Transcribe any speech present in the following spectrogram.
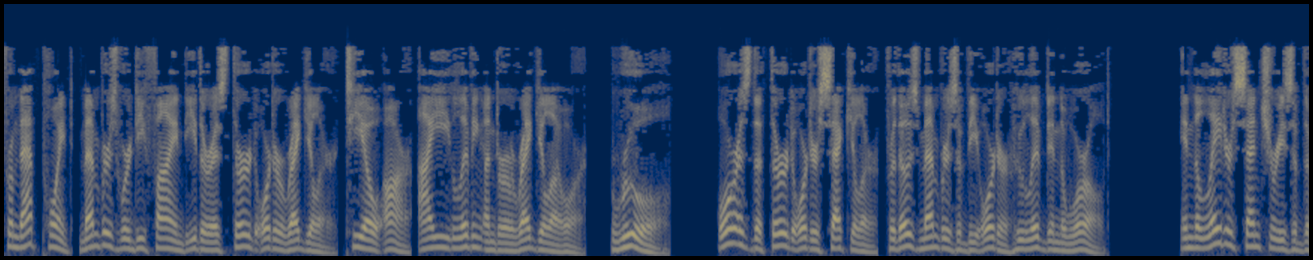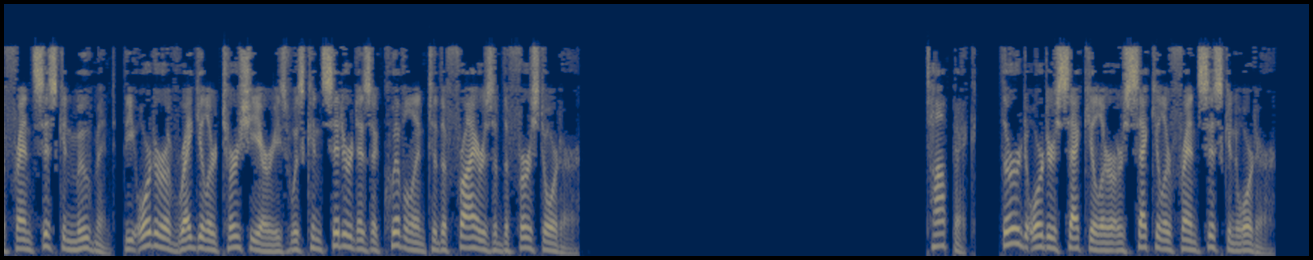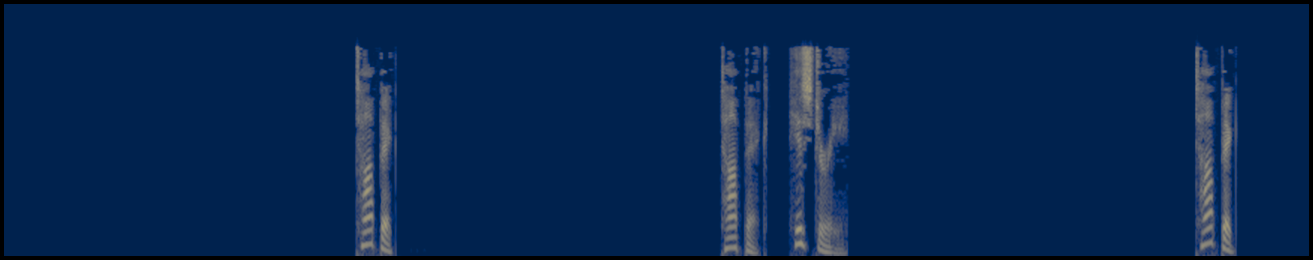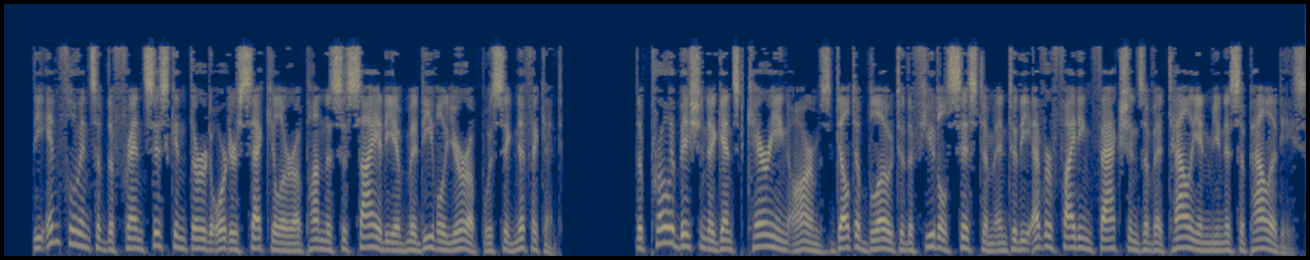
From that point, members were defined either as Third-Order Regular i.e. living under a regula or «rule», or as the Third-Order Secular, for those members of the order who lived in the world. In the later centuries of the Franciscan movement, the order of regular tertiaries was considered as equivalent to the friars of the First Order. Third Order Secular or Secular Franciscan Order? History? The influence of the Franciscan Third Order secular upon the society of medieval Europe was significant. The prohibition against carrying arms dealt a blow to the feudal system and to the ever-fighting factions of Italian municipalities.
